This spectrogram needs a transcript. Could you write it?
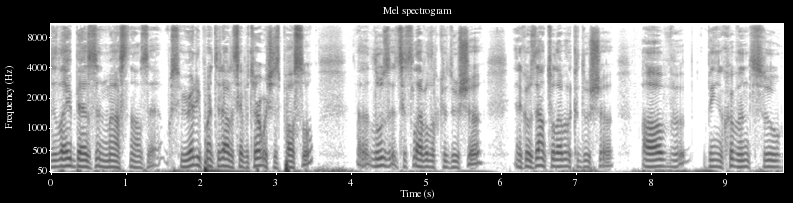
delay bezin zeh. So we already pointed out a Sefer Torah which is puzzle uh, loses its level of kedusha, and it goes down to a level of kedusha of being equivalent to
